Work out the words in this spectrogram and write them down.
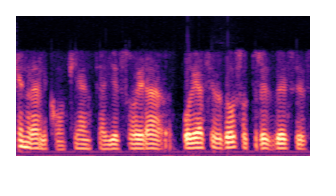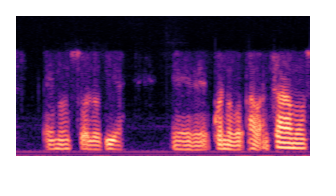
generarle confianza y eso era podía ser dos o tres veces en un solo día. Eh, cuando avanzábamos,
